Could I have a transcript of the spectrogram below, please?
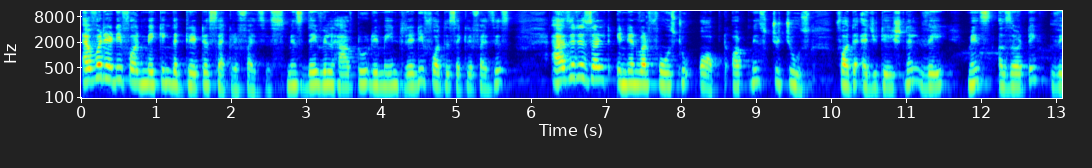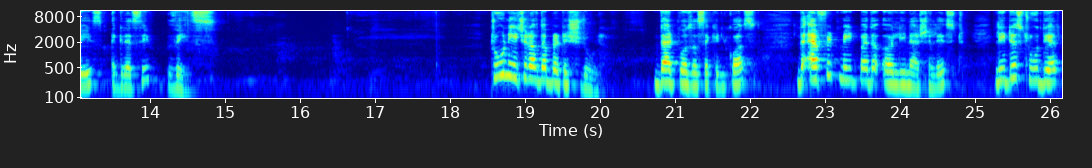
ever ready for making the greatest sacrifices means they will have to remain ready for the sacrifices as a result indian were forced to opt opt means to choose for the agitational way means assertive ways, aggressive ways. True nature of the British rule. That was the second cause. The effort made by the early nationalist leaders through their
